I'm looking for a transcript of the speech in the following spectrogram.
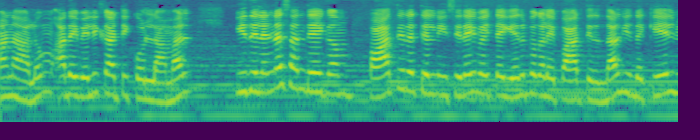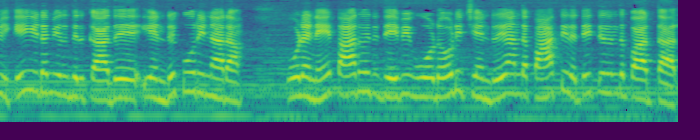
ஆனாலும் அதை வெளிக்காட்டிக் கொள்ளாமல் இதில் என்ன சந்தேகம்? பாத்திரத்தில் நீ சிறை வைத்த எறும்புகளை பார்த்திருந்தால் இந்த கேள்விக்கு இடம் இருந்திருக்காது என்று கூறினாராம். உடனே பார்வதி தேவி ஓடோடி சென்று அந்த பாத்திரத்தை திறந்து பார்த்தாள்.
